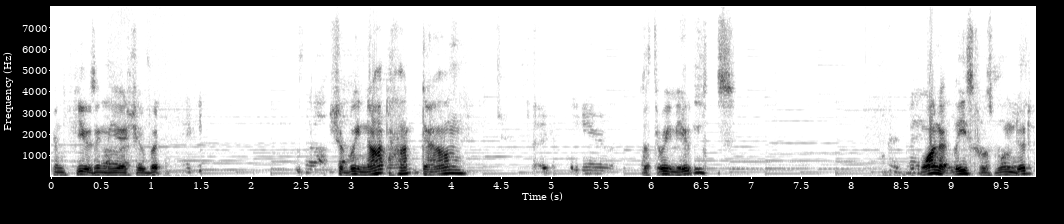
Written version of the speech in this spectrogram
confusing the issue, but should we not hunt down the three mutants? One at least was wounded.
